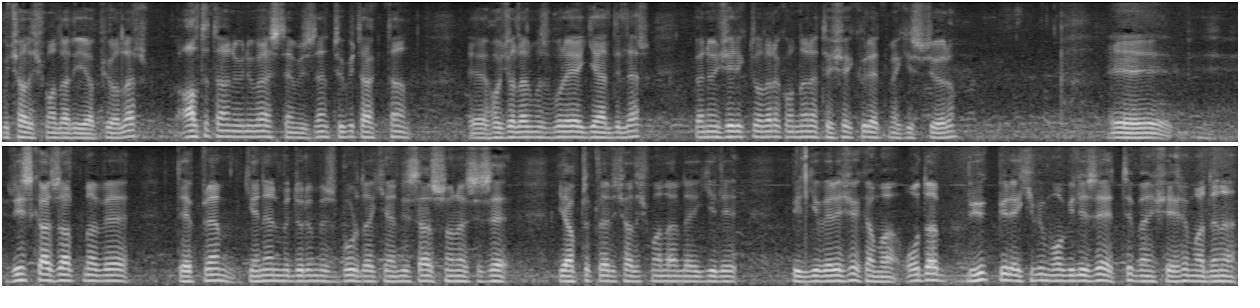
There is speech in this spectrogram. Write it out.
bu çalışmaları yapıyorlar. 6 tane üniversitemizden, TÜBİTAK'tan e, hocalarımız buraya geldiler. Ben öncelikli olarak onlara teşekkür etmek istiyorum. E, risk azaltma ve deprem genel müdürümüz burada. Kendisi az sonra size yaptıkları çalışmalarla ilgili bilgi verecek ama o da büyük bir ekibi mobilize etti. Ben şehrim adına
